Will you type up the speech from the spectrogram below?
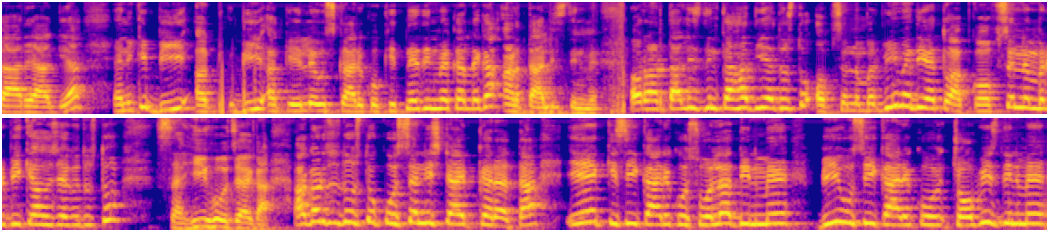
कार्य आ गया यानी कि बी अक, बी अकेले उस कार्य को कितने दिन में कर लेगा? अड़तालीस दिन में। और अड़तालीस दिन कहाँ दिया दोस्तों? ऑप्शन नंबर बी में दिया तो आपका ऑप्शन नंबर बी क्या हो जाएगा दोस्तों? सही हो जाएगा। अगर जो दोस्तों क्वेश्चन इस टाइप का रहता ए किसी कार्य को सोलह दिन में बी उसी कार्य को चौबीस दिन में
